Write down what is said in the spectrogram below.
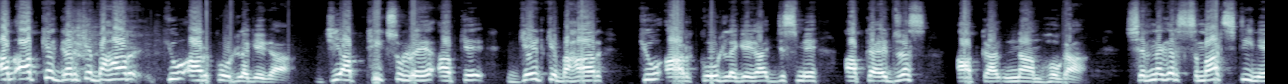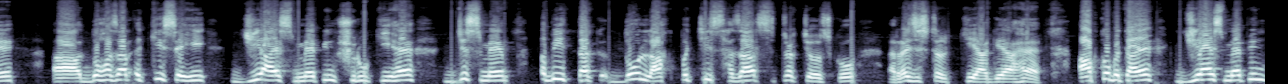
अब आपके घर के बाहर क्यू आर कोड लगेगा। जी आप ठीक सुन रहे हैं। आपके गेट के बाहर क्यू आर कोड लगेगा जिसमें आपका एड्रेस आपका नाम होगा। श्रीनगर स्मार्ट सिटी ने आ, 2021 से ही जीआईएस मैपिंग शुरू की है जिसमें अभी तक दो लाख पच्चीस हज़ार स्ट्रक्चर्स को रजिस्टर किया गया है। आपको बताएँ जीआईएस मैपिंग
